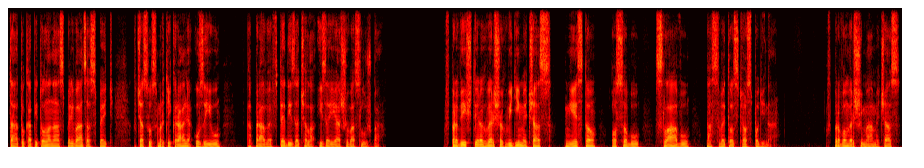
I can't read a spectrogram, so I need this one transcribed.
Táto kapitola nás privádza späť k času smrti kráľa Uziu a práve vtedy začala Izaiášova služba. V prvých štyroch veršoch vidíme čas, miesto, osobu, slávu a svetosť hospodina. V prvom verši máme čas,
